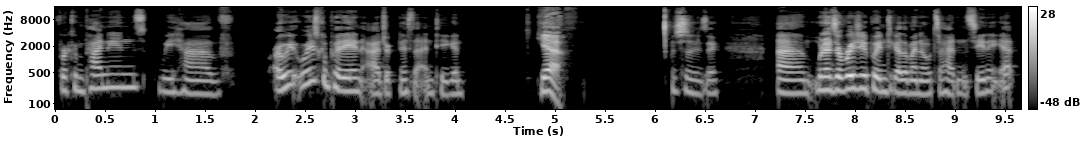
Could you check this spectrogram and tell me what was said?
For companions, we have. Are we? We're just gonna put in Adric, Nyssa, and Tegan. Yeah. It's just easy. Um, when I was originally putting together my notes, I hadn't seen it yet,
